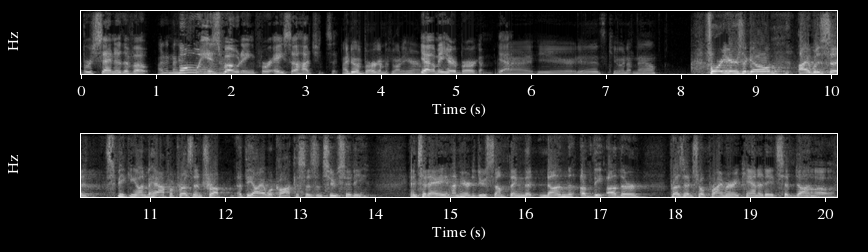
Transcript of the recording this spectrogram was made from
percent of the vote. I didn't know he was is voting for Asa Hutchinson? I do have Burgum if you want to hear him. Yeah, let me hear Burgum. Yeah. Uh, here it is. Queuing up now. Four years ago, I was uh, speaking on behalf of President Trump at the Iowa caucuses in Sioux City. And today, I'm here to do something that none of the other presidential primary candidates have done. Oh.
